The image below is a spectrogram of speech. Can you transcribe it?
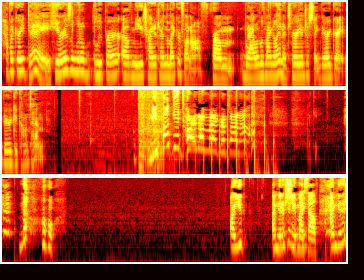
have a great day. Here is a little blooper of me trying to turn the microphone off from when I was with Magdalena. It's very interesting, very great, very good content. Let me fucking turn the microphone off. Okay. No. Are you? I'm gonna shoot myself. I'm gonna shoot.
